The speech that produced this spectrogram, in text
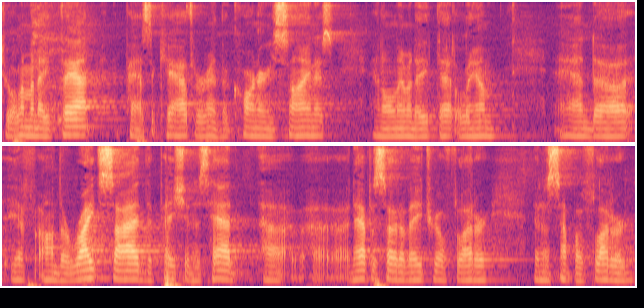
to eliminate that, pass the catheter in the coronary sinus and eliminate that limb. And uh, if on the right side the patient has had uh, an episode of atrial flutter, then a simple flutter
